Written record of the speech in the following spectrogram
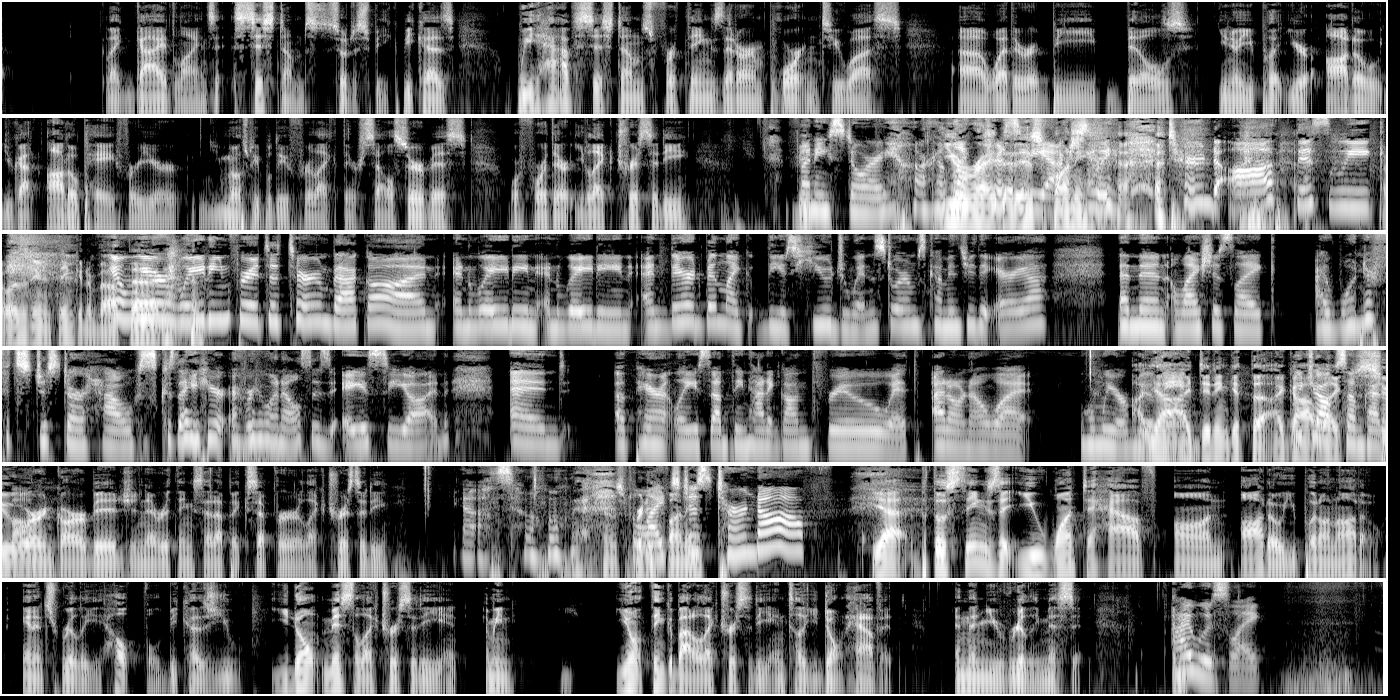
like guidelines, systems, so to speak, because we have systems for things that are important to us, uh, whether it be bills. You know, you put your auto, you got auto pay for your, most people do for like their cell service or for their electricity. Funny story. Our You're right, that is electricity funny. actually turned off this week. I wasn't even thinking about and that. we were waiting for it to turn back on and waiting and waiting and there had been like these huge windstorms coming through the area and then elisha's like i wonder if it's just our house because i hear everyone else's ac on and apparently something hadn't gone through with i don't know what when we were Uh, moving yeah, I didn't get the. I got like some kind of sewer and garbage and everything set up except for electricity. yeah so It was the pretty lights funny. just turned off Yeah, but those things that you want to have on auto, you put on auto, and it's really helpful because you you don't miss electricity. And I mean, you don't think about electricity until you don't have it, and then you really miss it. I was like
